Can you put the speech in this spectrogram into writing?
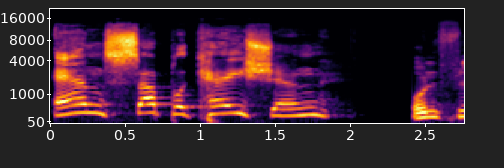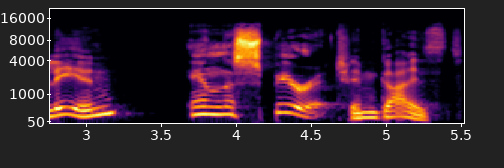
And supplication Und flehen in the Spirit. im Geist.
